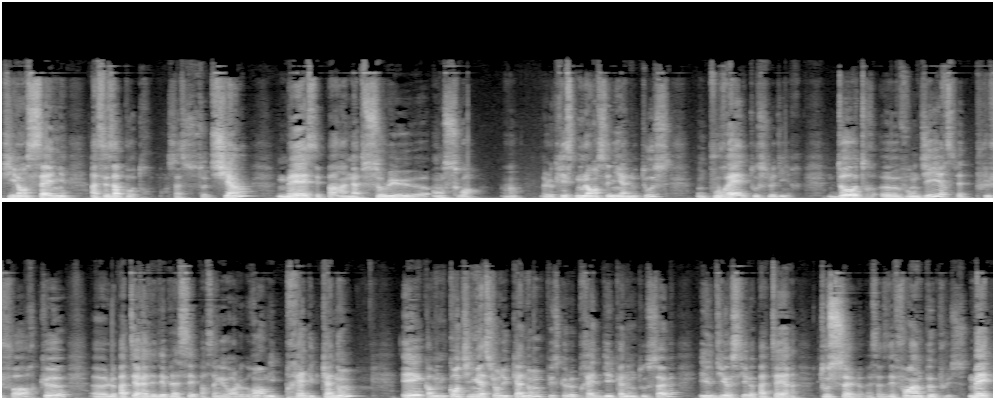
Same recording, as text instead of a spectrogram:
qu'il enseigne à ses apôtres. ça se tient, mais c'est pas un absolu euh, en soi. Hein. Le Christ nous l'a enseigné à nous tous, on pourrait tous le dire. D'autres euh, vont dire, c'est peut-être plus fort, que euh, le pater a été déplacé par Saint Grégoire le Grand, mis près du canon, et comme une continuation du canon, puisque le prêtre dit le canon tout seul, il dit aussi le pater tout seul. Ça se défend un peu plus. Mais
